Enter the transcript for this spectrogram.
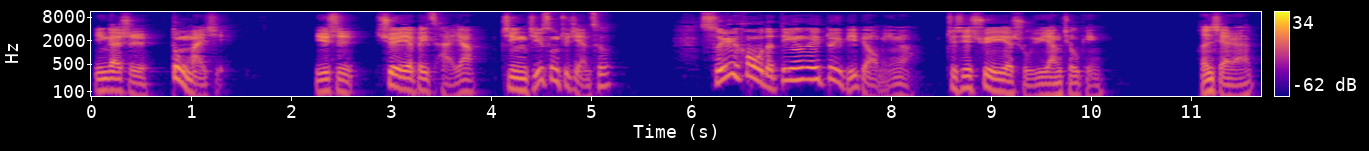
应该是动脉血。于是血液被采样，紧急送去检测，随后的 DNA 对比表明啊。这些血液属于杨秋平，很显然，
